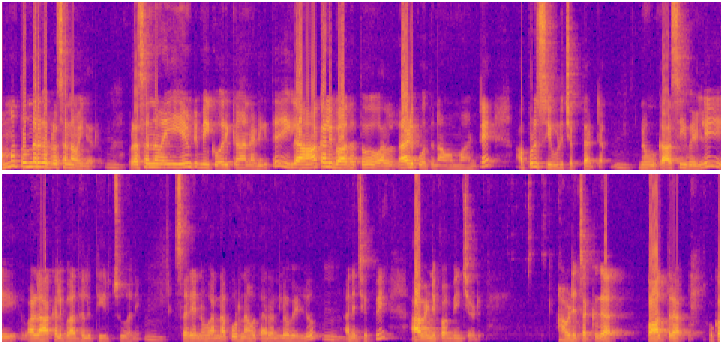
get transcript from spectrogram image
అమ్మ తొందరగా ప్రసన్నమయ్యారు. ప్రసన్నమయ్యి ఏమిటి మీ కోరిక అని అడిగితే ఇలా ఆకలి బాధతో అల్లాడిపోతున్నావమ్మా అంటే అప్పుడు శివుడు చెప్తాట నువ్వు కాశీ వెళ్ళి వాళ్ళ ఆకలి బాధలు తీర్చు అని. సరే నువ్వు అన్నపూర్ణ అవతారంలో వెళ్ళు అని చెప్పి ఆవిడ్ని పంపించాడు. ఆవిడ చక్కగా పాత్ర ఒక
